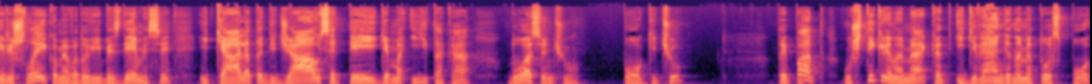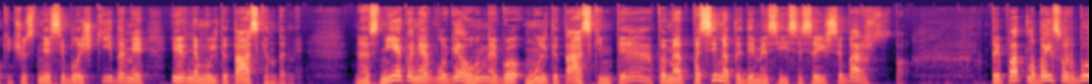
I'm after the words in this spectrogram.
ir išlaikome vadovybės dėmesį į keletą didžiausią teigiamą įtaką duosiančių pokyčių. Taip pat užtikriname, kad įgyvendiname tuos pokyčius nesiblaškydami ir nemultitaskindami. Nes nieko nėra blogiau negu multitaskinti, tuomet pasimeta dėmesys, jisai išsibarsto. Taip pat labai svarbu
